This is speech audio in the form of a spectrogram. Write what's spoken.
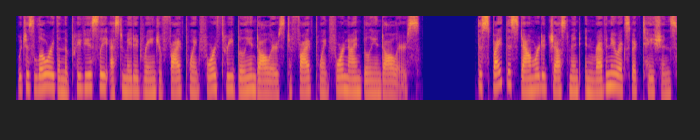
which is lower than the previously estimated range of $5.43 billion to $5.49 billion. Despite this downward adjustment in revenue expectations,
